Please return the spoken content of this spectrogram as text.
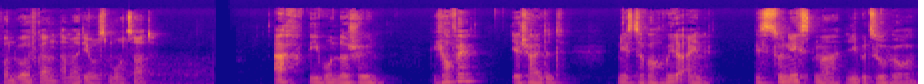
von Wolfgang Amadeus Mozart. Ach, wie wunderschön. Ich hoffe, ihr schaltet nächste Woche wieder ein. Bis zum nächsten Mal, liebe Zuhörer.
